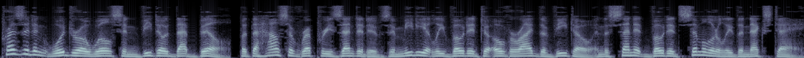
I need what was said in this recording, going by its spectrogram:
President Woodrow Wilson vetoed that bill, but the House of Representatives immediately voted to override the veto and the Senate voted similarly the next day.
